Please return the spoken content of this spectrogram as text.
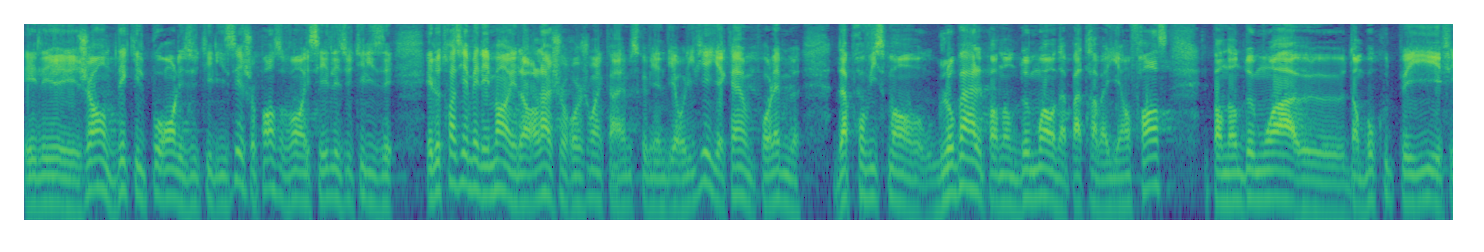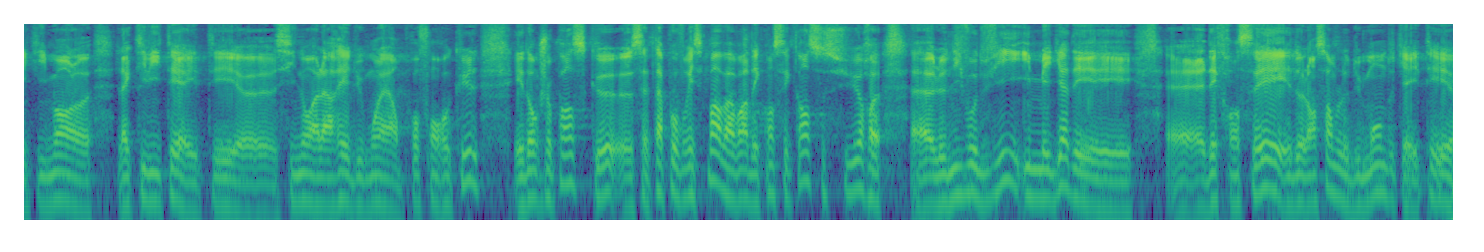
les gens, dès qu'ils pourront les utiliser, je pense, vont essayer de les utiliser. Et le troisième élément, et alors là, je rejoins quand même ce que vient de dire Olivier, il y a quand même un problème d'approvisionnement global. Pendant deux mois, on n'a pas travaillé en France. Pendant deux mois, euh, dans beaucoup de pays, effectivement, euh, l'activité a été, euh, sinon à l'arrêt, du moins en profond recul. Et donc, je pense que euh, cet appauvrissement va avoir des conséquences sur euh, le niveau de vie immédiat des, des Français et de l'ensemble du monde qui a été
